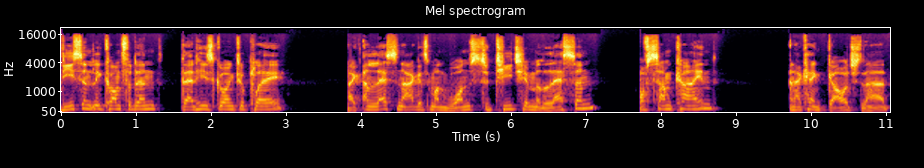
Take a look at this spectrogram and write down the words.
decently confident that he's going to play. Like, unless Nagelsmann wants to teach him a lesson of some kind, and I can't gouge that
